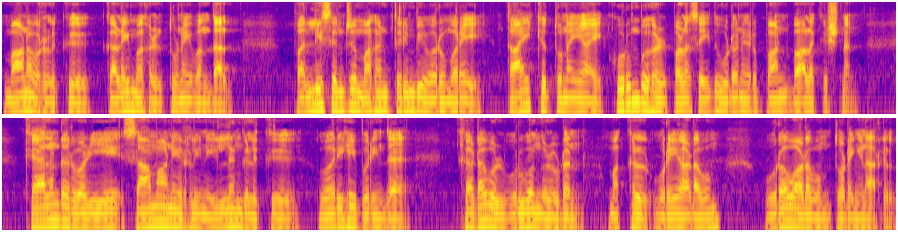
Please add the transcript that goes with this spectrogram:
மாணவர்களுக்கு கலைமகள் துணை வந்தாள். பள்ளி சென்று மகன் திரும்பி வரும் வரை தாய்க்கு துணையாய் குறும்புகள் பல செய்து உடனிருப்பான் பாலகிருஷ்ணன். கேலண்டர் வழியே சாமானியர்களின் இல்லங்களுக்கு வருகை புரிந்த கடவுள் உருவங்களுடன் மக்கள் உரையாடவும் உறவாடவும் தொடங்கினார்கள்.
